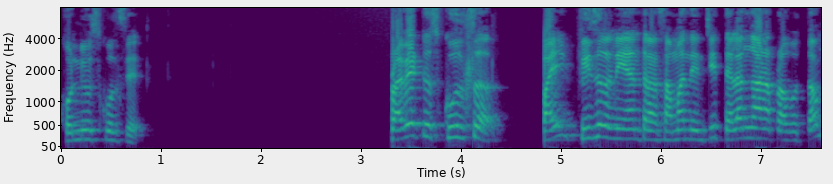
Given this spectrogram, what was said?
కొన్ని స్కూల్సే. ప్రైవేటు స్కూల్స్ పై ఫీజుల నియంత్రణ సంబంధించి తెలంగాణ ప్రభుత్వం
